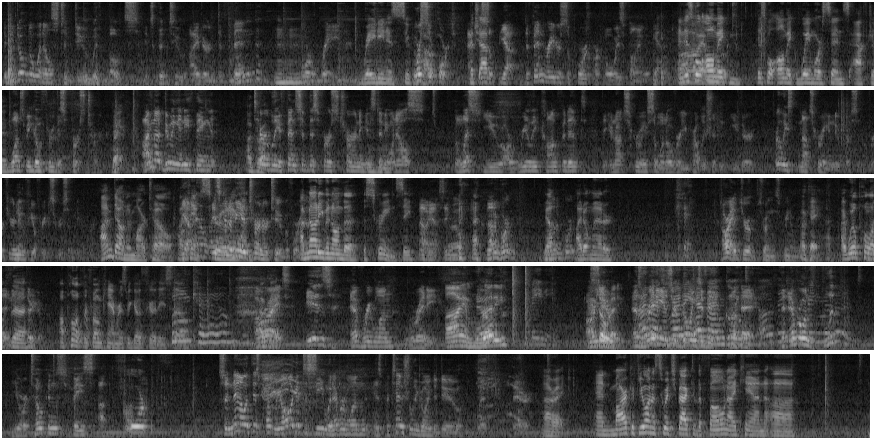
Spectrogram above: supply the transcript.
If you don't know what else to do with boats, it's good to either defend Mm-hmm. or raid. Raiding is super. Or pow- support. Actually, that- su- yeah, defend, raid, or support are always fine with a Yeah, boat. and this will I'm all make boat. this will all make way more sense after. Once we go through this first turn. Right. I'm not doing anything Aggra- terribly offensive this first turn against Mm-hmm. anyone else. Unless you are really confident that you're not screwing someone over, you probably shouldn't either. Or at least not screwing a new person over. If you're new, feel free to screw somebody over. I'm down in Martell. I yeah, can't it's screw going to be a turn or two before I'm not even on the, the screen. See? Oh, yeah, see? Well. not important. Yeah. Not important. I don't matter. Okay. All right. But you're up running the screen over. Okay, I will pull up the. There you go. I'll pull up the phone camera as we go through these, though. cam. All Okay. right. Is everyone ready? I am Nope. ready. Maybe. Are So you ready. As I'm ready as as you're going as to be. I'm going okay. to. Oh, thank then you everyone for reading my flip your tokens face up. Florp. So now at this point, we all get to see what everyone is potentially going to do with their. All right. And Mark, if you want to switch back to the phone, I can uh,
